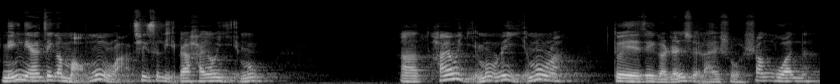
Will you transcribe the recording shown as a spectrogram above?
明年这个卯木啊，其实里边还有乙木，啊，还有乙木。那乙木啊，对这个壬水来说伤官呢，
